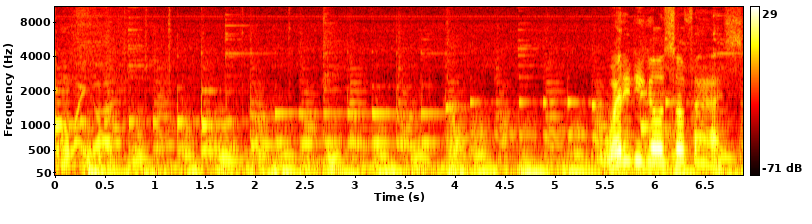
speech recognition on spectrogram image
Oh my god. Where did he go so fast?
